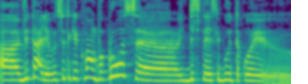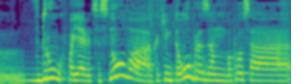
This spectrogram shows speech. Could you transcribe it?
А, Виталий, вот все-таки к вам вопрос. Э, Действительно, если будет такой, э, вдруг появится снова каким-то образом вопрос о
